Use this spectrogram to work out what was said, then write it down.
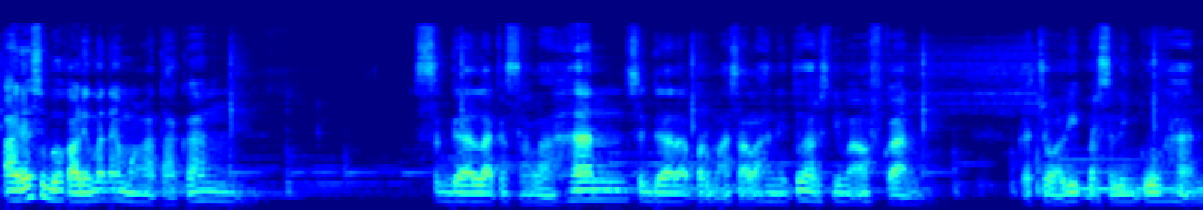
Ada sebuah kalimat yang mengatakan segala kesalahan, segala permasalahan itu harus dimaafkan, kecuali perselingkuhan.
